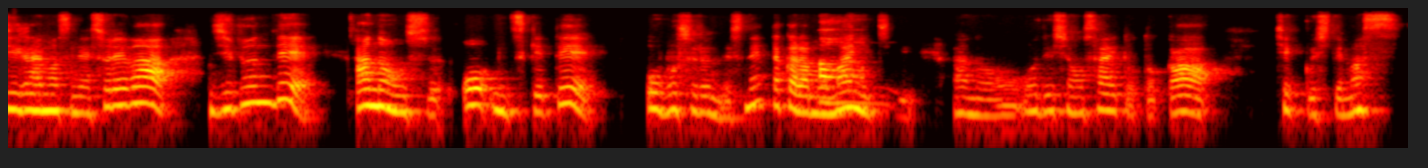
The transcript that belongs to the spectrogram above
違いますね。それは自分でアナウンスを見つけて応募するんですね。だからもう毎日あのオーディションサイトとかチェックしてます。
